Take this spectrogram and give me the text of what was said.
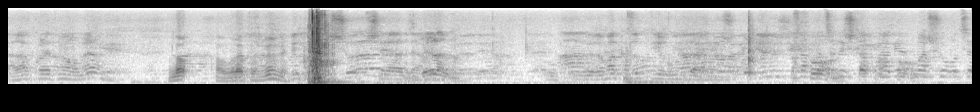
הרב קולט מה אומר? לא, אבל אולי תסביר לי. ביטול האישות של האדם. הוא ברמה כזאת ירודה, שהוא צריך לשתוק ולהגיד מה שהוא רוצה.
